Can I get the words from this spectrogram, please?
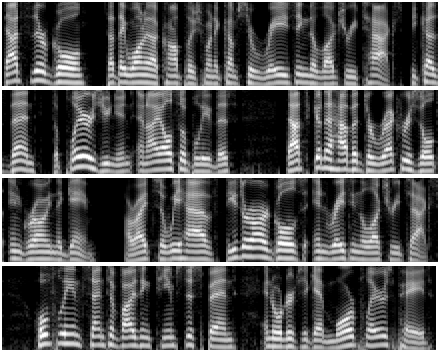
That's their goal that they want to accomplish when it comes to raising the luxury tax. Because then the Players Union, and I also believe this, that's going to have a direct result in growing the game. All right, so we have these are our goals in raising the luxury tax. Hopefully, incentivizing teams to spend in order to get more players paid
